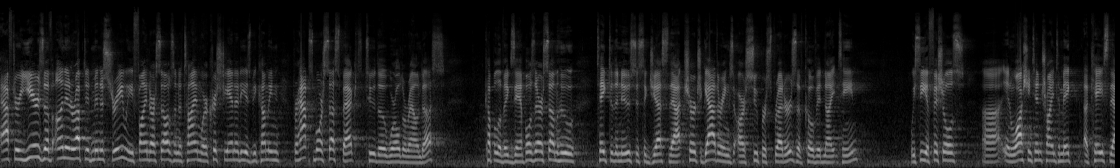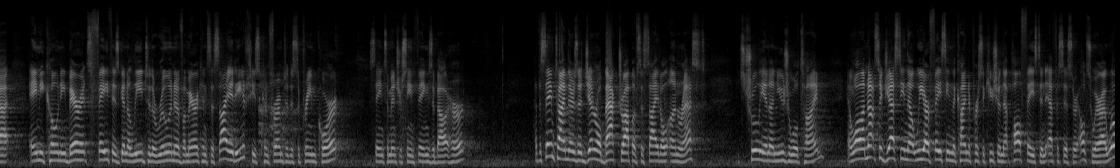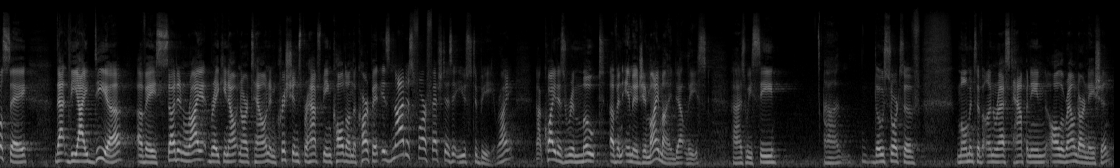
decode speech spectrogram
After years of uninterrupted ministry, we find ourselves in a time where Christianity is becoming perhaps more suspect to the world around us. A couple of examples. There are some who take to the news to suggest that church gatherings are super spreaders of COVID 19. We see officials uh, in Washington trying to make a case that Amy Coney Barrett's faith is going to lead to the ruin of American society if she's confirmed to the Supreme Court saying some interesting things about her. At the same time, there's a general backdrop of societal unrest. It's truly an unusual time. And while I'm not suggesting that we are facing the kind of persecution that Paul faced in Ephesus or elsewhere, I will say that the idea of a sudden riot breaking out in our town and Christians perhaps being called on the carpet is not as far fetched as it used to be, right? Not quite as remote of an image, in my mind at least as we see uh, those sorts of moments of unrest happening all around our nation.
